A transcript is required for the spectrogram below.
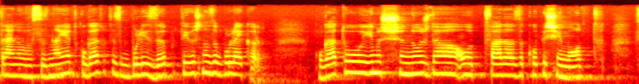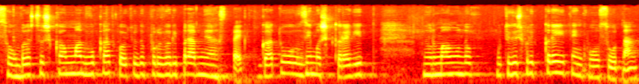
трайно в съзнанието. Когато те заболи зъб, отиваш на заболекар. Когато имаш нужда от това да закупиш имот, се обръщаш към адвокат, който да провери правния аспект. Когато взимаш кредит, нормално да отидеш при кредитен консултант.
